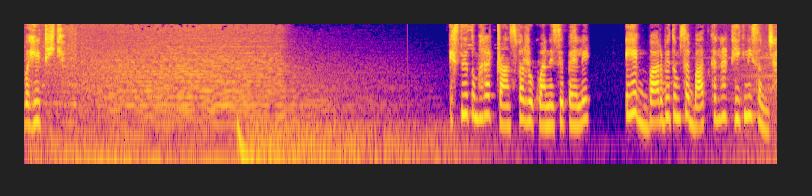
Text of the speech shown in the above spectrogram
वही ठीक है। इसने तुम्हारा ट्रांसफ़र रुकवाने से पहले एक बार भी तुमसे बात करना ठीक नहीं समझा।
